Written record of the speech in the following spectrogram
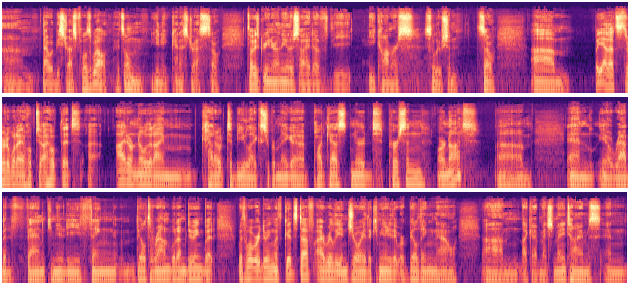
Um, that would be stressful as well, its own unique kind of stress. So it's always greener on the other side of the e commerce solution. So, um, but yeah, that's sort of what I hope to. I hope that. Uh, I don't know that I'm cut out to be like super mega podcast nerd person or not. Um, and you know rabid fan community thing built around what I'm doing. But with what we're doing with good stuff, I really enjoy the community that we're building now. Um, like I've mentioned many times, and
